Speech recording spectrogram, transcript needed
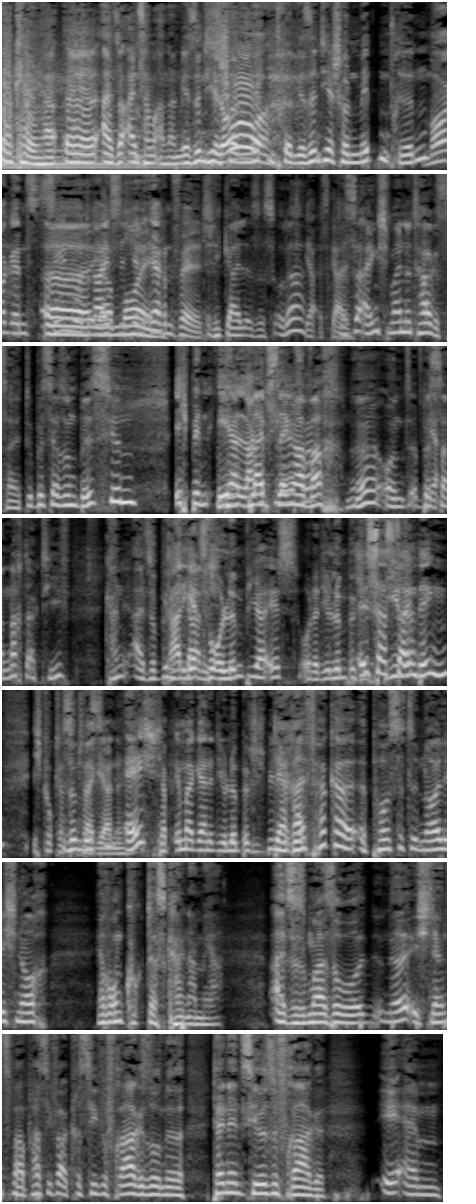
Okay, ja, äh, also eins am anderen. Wir sind hier So. schon mittendrin. Wir sind hier schon mittendrin. Morgens Äh, 10.30 ja, Uhr moin. in Ehrenfeld. Wie geil ist es, oder? Ja, ist geil. Das ist eigentlich meine Tageszeit. Du bist ja so ein bisschen, Ich bin eher du bleibst länger wach, ne? Und bist Ja. dann nachtaktiv. Kann, also bin Gerade ich gar jetzt, nicht. wo Olympia ist oder die Olympischen Ist das Spiele. dein Ding? Ich gucke das So total bisschen- gerne. echt? Ich habe immer gerne die Olympischen Spiele Der geguckt. Ralf Höcker äh, postete neulich noch, ja, warum guckt das keiner mehr? Also so mal so, ne, ich nenne es mal passiv-aggressive Frage, so eine tendenziöse Frage. EM,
